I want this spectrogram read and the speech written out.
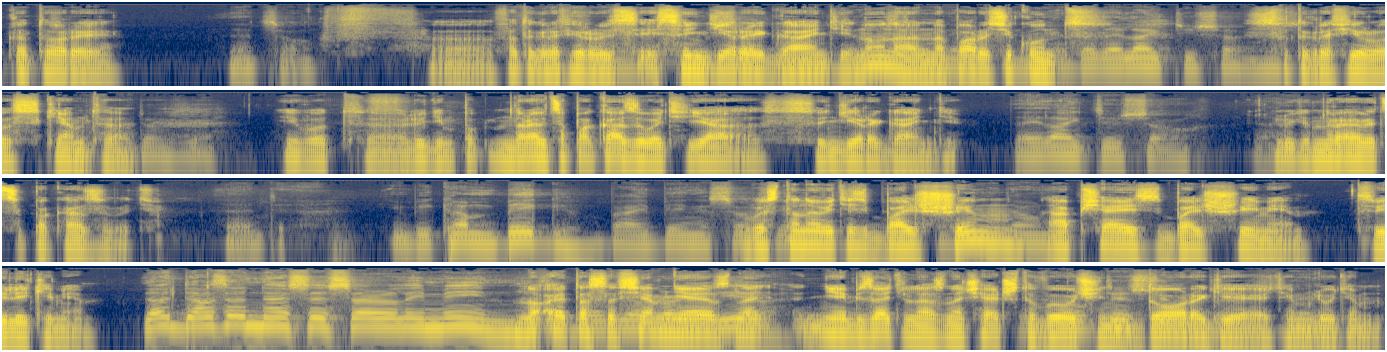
которые фотографировались с Индирой Ганди, ну, на, на пару секунд сфотографировалась с кем-то. И вот э, людям нравится показывать я с Индирой Ганди. Людям нравится показывать. Вы становитесь большим, общаясь с большими, с великими. Но это совсем не, не обязательно означает, что вы очень дороги этим людям.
